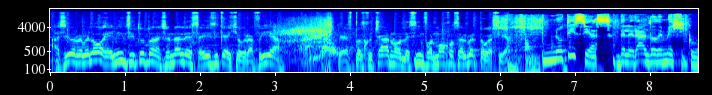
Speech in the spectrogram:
Así lo reveló el Instituto Nacional de Estadística y Geografía. Gracias por escucharnos, les informó José Alberto García. Noticias del Heraldo de México.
